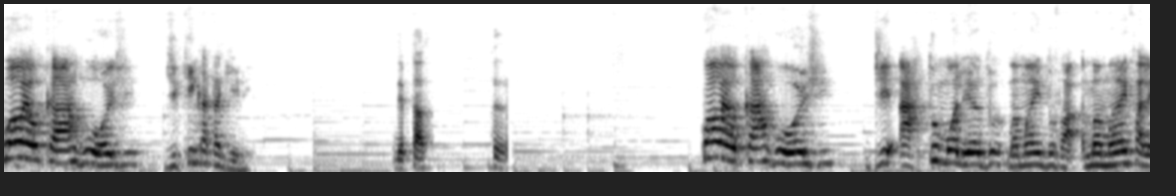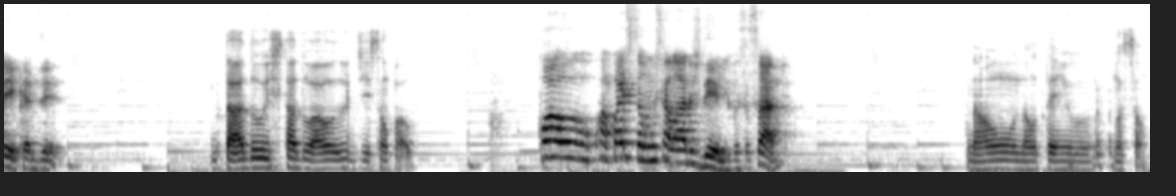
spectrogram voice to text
Qual é o cargo hoje de Kim Kataguiri? Deputado, Qual é o cargo hoje de Arthur Moledo, mamãe do mamãe falei, quer dizer? deputado estadual de São Paulo. Qual, qua- quais são os salários deles, você sabe? Não, não tenho noção.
